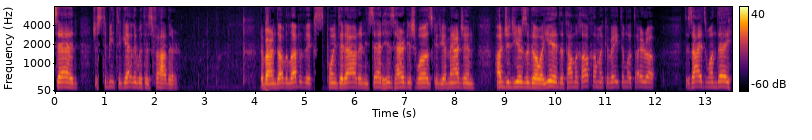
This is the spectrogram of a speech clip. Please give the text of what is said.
said just to be together with his father. Rabbi Aaron David Lebovitz pointed out, and he said his hergish was, could you imagine, hundred years ago, a yid, the Talmud Chacham, a Kaveitim Latayra, decides one day,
